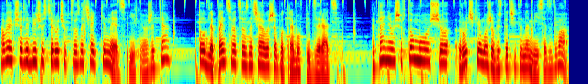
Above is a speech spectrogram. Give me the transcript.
Але якщо для більшості ручок це означає кінець їхнього життя, то для пенсіва це означає лише потребу в підзарядці. Питання лише в тому, що ручки може вистачити на місяць-два.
